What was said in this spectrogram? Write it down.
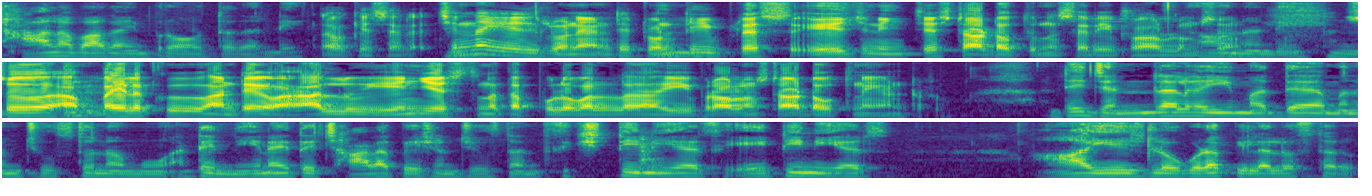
చాలా బాగా ఇంప్రూవ్ అవుతుందండి. Okay sir. చిన్న ఏజ్లోనే అంటే ట్వంటీ ప్లస్ ఏజ్ నుంచే స్టార్ట్ అవుతున్నాయి సార్ ఈ ప్రాబ్లమ్స్ అవునండి. సో అబ్బాయిలకు అంటే వాళ్ళు ఏం చేస్తున్న తప్పుల వల్ల ఈ ప్రాబ్లమ్ స్టార్ట్ అవుతున్నాయి అంటారు? అంటే జనరల్గా ఈ మధ్య మనం చూస్తున్నాము అంటే నేనైతే చాలా పేషెంట్ చూస్తాను. సిక్స్టీన్ ఇయర్స్ ఎయిటీన్ ఇయర్స్ ఆ ఏజ్లో కూడా పిల్లలు వస్తారు.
